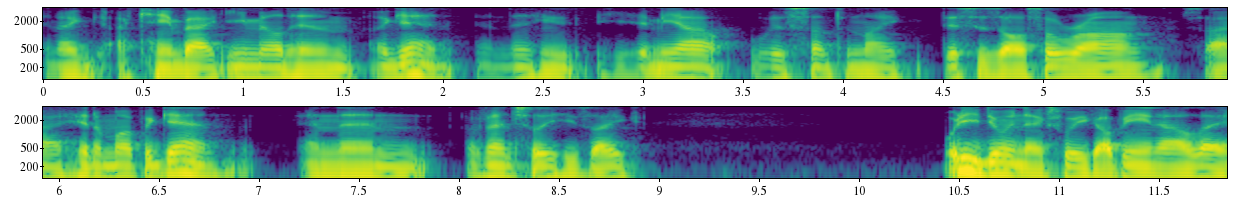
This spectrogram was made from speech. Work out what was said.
and I, I came back, emailed him again, and then he, he hit me out with something like, This is also wrong. So I hit him up again. And then eventually he's like, What are you doing next week? I'll be in LA.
